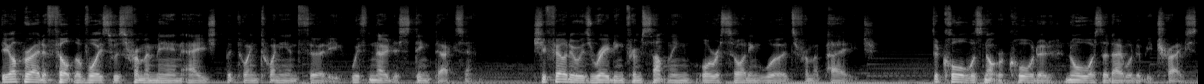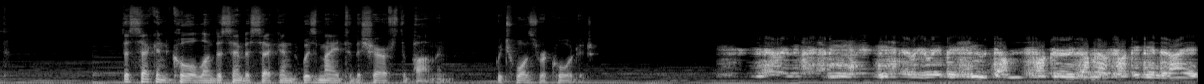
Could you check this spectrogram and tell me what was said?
The operator felt the voice was from a man aged between 20 and 30 with no distinct accent. She felt he was reading from something or reciting words from a page. The call was not recorded, nor was it able to be traced. The second call on December 2nd was made to the Sheriff's Department, which was recorded. I'm gonna fuck again tonight.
